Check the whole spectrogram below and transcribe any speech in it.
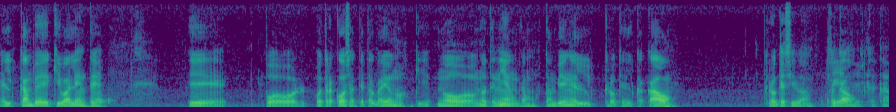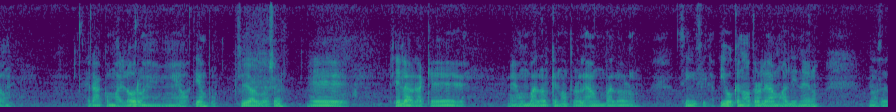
el cambio equivalente eh, por otra cosa que tal vez ellos no, no, no tenían, digamos. También el, creo que el cacao, creo que sí, va, sí, el, cacao, el cacao. Era como el oro en, en esos tiempos. sí, algo así. Eh, sí, la verdad que es un valor que nosotros le damos, un valor significativo que nosotros le damos al dinero. No sé,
